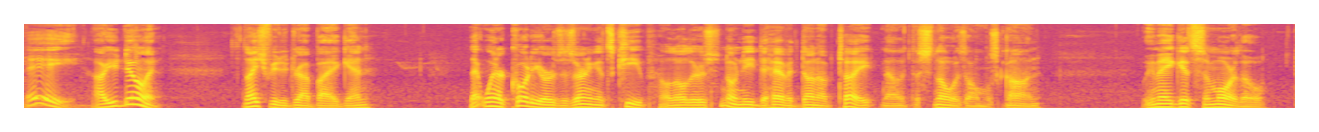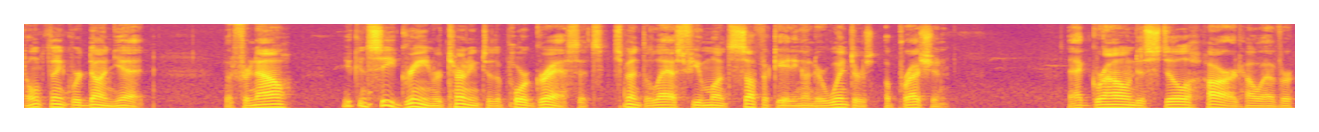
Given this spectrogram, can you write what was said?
Hey, how you doing? It's nice for you to drop by again. That winter coat of yours is earning its keep, although there's no need to have it done up tight now that the snow is almost gone. We may get some more, though. Don't think we're done yet. But for now, you can see green returning to the poor grass that's spent the last few months suffocating under winter's oppression. That ground is still hard, however,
